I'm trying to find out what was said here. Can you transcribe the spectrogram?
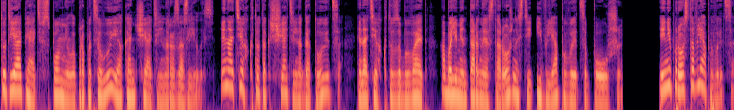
Тут я опять вспомнила про поцелуй и окончательно разозлилась. И на тех, кто так тщательно готовится, и на тех, кто забывает об элементарной осторожности и вляпывается по уши. И не просто вляпывается,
